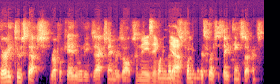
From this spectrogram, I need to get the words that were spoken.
32 steps replicated with the exact same results. Amazing. 20 minutes, yeah. 20 minutes versus 18 seconds.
